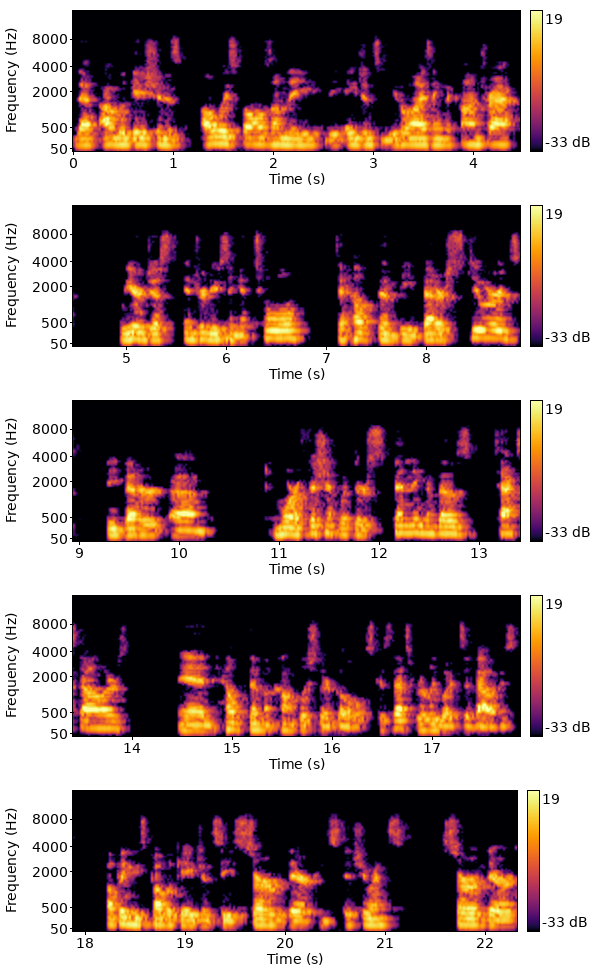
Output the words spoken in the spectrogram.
that obligation is always falls on the the agency utilizing the contract. We are just introducing a tool to help them be better stewards, be better, um, more efficient with their spending of those tax dollars, and help them accomplish their goals. Because that's really what it's about: is helping these public agencies serve their constituents serve their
